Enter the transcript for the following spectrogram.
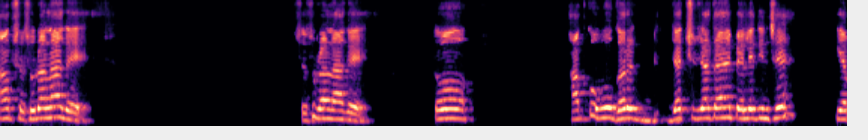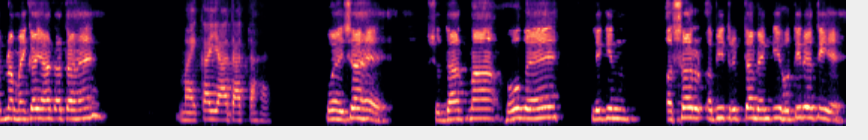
आप ससुराल आ गए। ससुराल आ गए। तो आपको वो घर जच जाता है पहले दिन से। कि अपना मायका याद आता है? मायका याद आता है। वो ऐसा है शुद्धात्मा हो गए लेकिन असर अभी तृप्ता बहन की होती रहती है।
